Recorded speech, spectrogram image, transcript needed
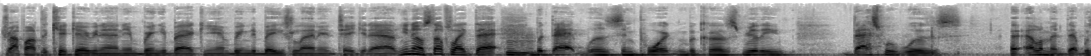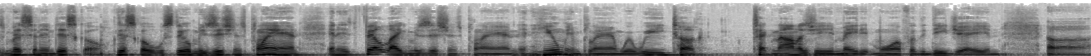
drop out the kick every now and then, bring it back in, bring the bass line in, take it out, you know, stuff like that. Mm-hmm. But that was important because really that's what was an element that was missing in disco. Disco was still musicians playing, and it felt like musicians playing and human playing, where we took technology and made it more for the DJ and uh,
